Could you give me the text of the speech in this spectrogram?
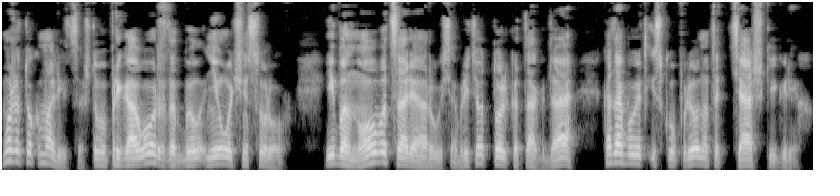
может только молиться, чтобы приговор этот был не очень суров, ибо нового царя Русь обретет только тогда, когда будет искуплен этот тяжкий грех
